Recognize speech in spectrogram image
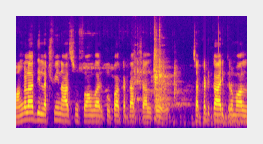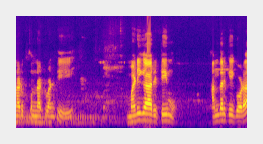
మంగళాద్రి లక్ష్మీ నరసింహస్వామి వారి కృపా కటాక్షాలతో చక్కటి కార్యక్రమాలు నడుపుతున్నటువంటి మణిగారి టీము అందరికీ కూడా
